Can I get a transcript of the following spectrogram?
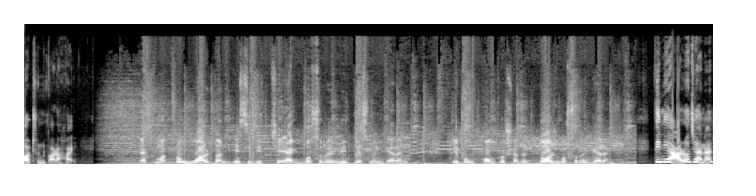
গঠন করা হয়। একমাত্র ওয়ালটন এসি দিচ্ছে এক বছরের রিপ্লেসমেন্ট গ্যারান্টি এবং কম্প্রসারের দশ বছরের গ্যারান্টি। তিনি আরও জানান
